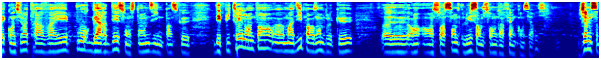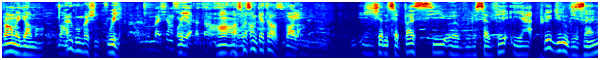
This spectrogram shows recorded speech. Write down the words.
et continuer à travailler pour garder son standing. Parce que depuis très longtemps, on m'a dit par exemple que euh, en, en 60, Louis Armstrong a fait un concert ici. James Brown également. Donc, À Lubumbashi. oui. Oui, En 74. Voilà. Je ne sais pas si euh, vous le savez, il y a plus d'une dizaine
